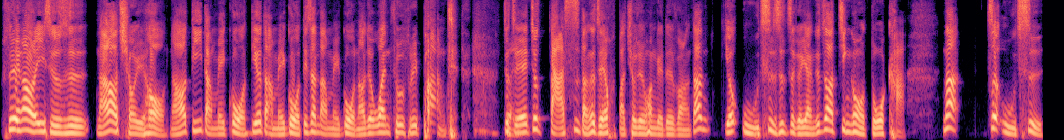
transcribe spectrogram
three and out 的意思就是拿到球以后，然后第一档没过，第二档没过，第三档没过，然后就 one two three punt，就直接就打四档，就直接把球权还给对方。但有五次是这个样，就知道进攻有多卡。那这五次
